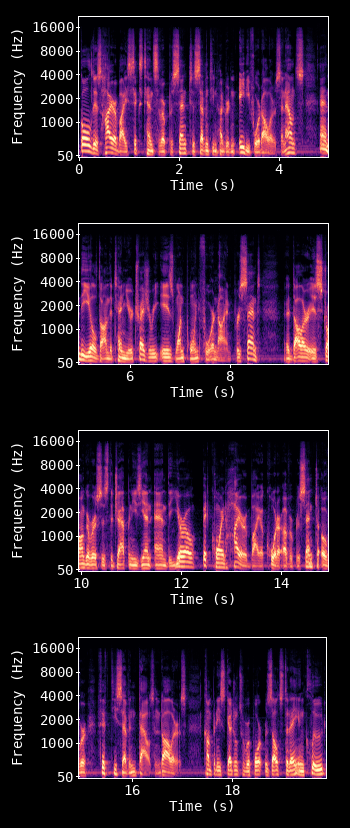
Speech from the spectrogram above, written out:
Gold is higher by 6 tenths of a percent to $1,784 an ounce. And the yield on the 10 year Treasury is 1.49%. The dollar is stronger versus the Japanese yen and the euro. Bitcoin higher by a quarter of a percent to over $57,000. Companies scheduled to report results today include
